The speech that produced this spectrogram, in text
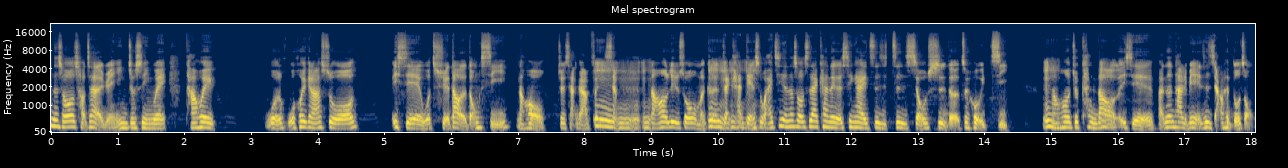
那时候吵架的原因就是因为他会，我我会跟他说。一些我学到的东西，然后就想跟他分享。嗯嗯嗯。然后，例如说，我们可能在看电视，我还记得那时候是在看那个《性爱自自修室》的最后一季，嗯、然后就看到了一些，嗯、反正它里面也是讲很多种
